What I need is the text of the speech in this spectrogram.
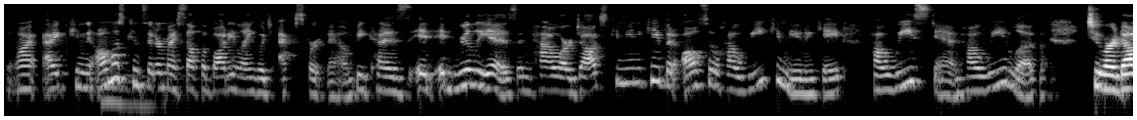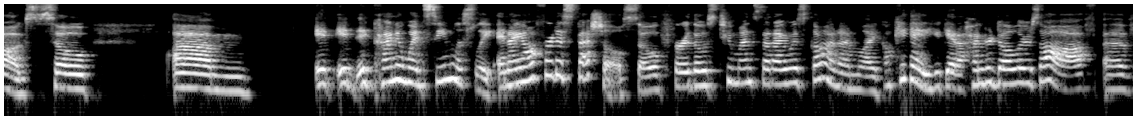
You know, I, I, can almost mm. consider myself a body language expert now because it, it really is, and how our dogs communicate, but also how we communicate, how we stand, how we look to our dogs. So, um, it it, it kind of went seamlessly and i offered a special. So for those two months that i was gone i'm like okay you get a hundred dollars off of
